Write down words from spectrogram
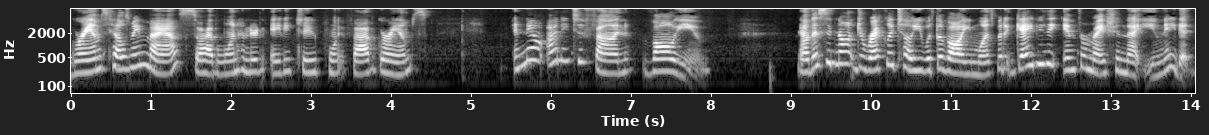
Grams tells me mass, so I have 182.5 grams. And now I need to find volume. Now, this did not directly tell you what the volume was, but it gave you the information that you needed.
